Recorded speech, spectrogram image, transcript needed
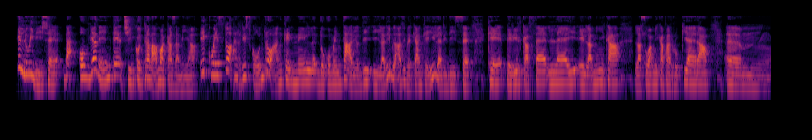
E lui dice, beh, ovviamente ci incontravamo a casa mia e questo ha riscontro anche nel documentario di Hilary Blasi, perché anche Hilary disse che per il caffè lei e l'amica, la sua amica parrucchiera, ehm,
